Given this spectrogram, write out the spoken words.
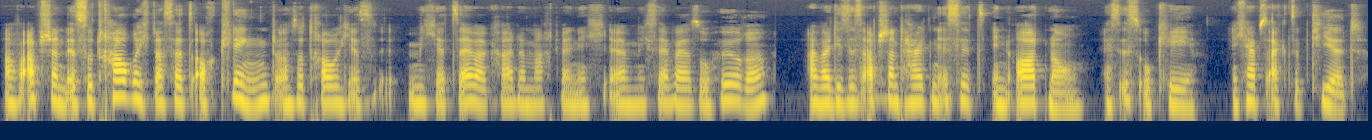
auf Abstand ist. So traurig das jetzt auch klingt und so traurig es mich jetzt selber gerade macht, wenn ich äh, mich selber so höre. Aber dieses Abstand halten ist jetzt in Ordnung. Es ist okay. Ich habe es akzeptiert.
